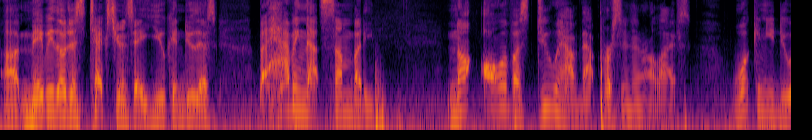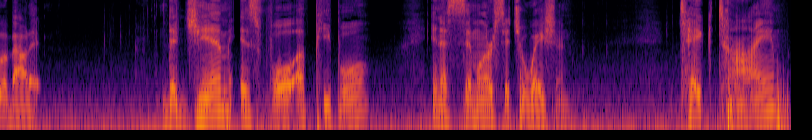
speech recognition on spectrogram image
Uh, maybe they'll just text you and say, You can do this. But having that somebody, not all of us do have that person in our lives. What can you do about it? The gym is full of people in a similar situation. Take time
